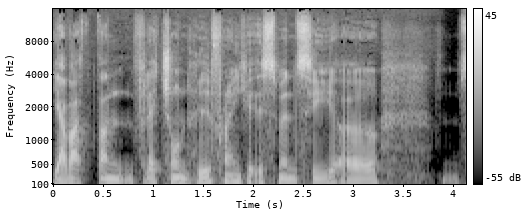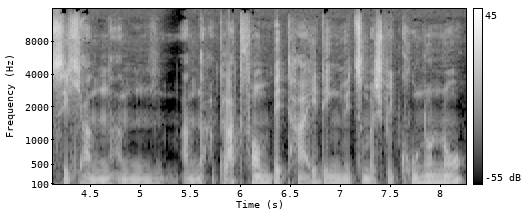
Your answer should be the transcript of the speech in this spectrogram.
Ja, was dann vielleicht schon hilfreicher ist, wenn Sie äh, sich an, an, an Plattformen beteiligen, wie zum Beispiel Kunono.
